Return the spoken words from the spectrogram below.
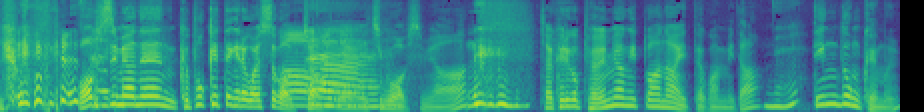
이거 없으면은 그 포켓땡이라고 할 수가 없죠. 어, 예, 네. 이 친구가 없으면. 자, 그리고 별명이 또 하나 있다고 합니다. 네 띵동 괴물.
